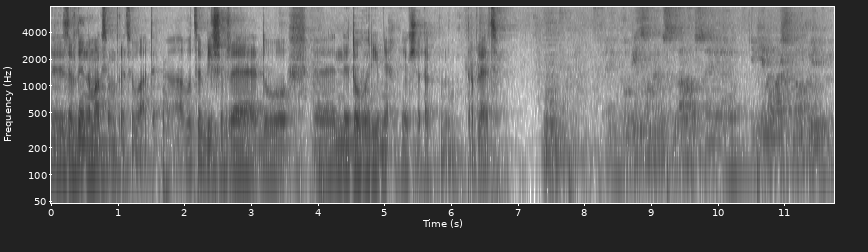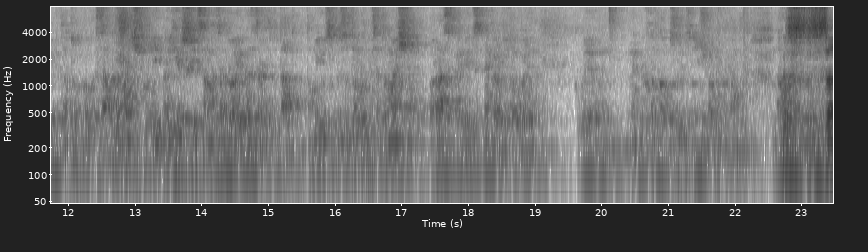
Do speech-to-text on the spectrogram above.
е, завжди на максимум працювати. А оце більше вже до е, не того рівня, якщо так трапляється. Е, По підсумкам сезону, це, який, на вашу думку, і на думку Олександра, матч най- найгірший саме за грою, не за результатом. Тому і особисто думку, це то матч поразка від Невердової, коли не приходило абсолютно нічого в команду. На вашу думку. За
